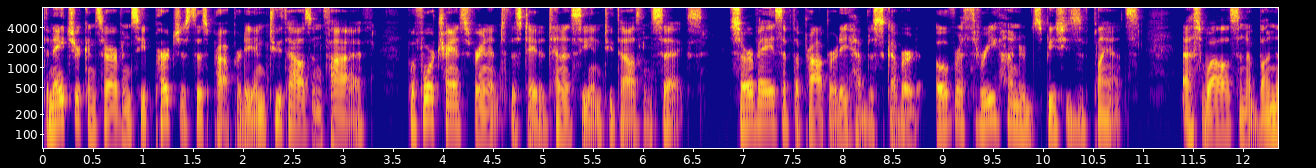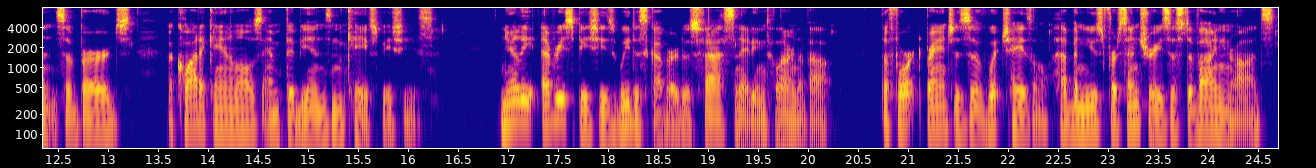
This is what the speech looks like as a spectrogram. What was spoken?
The Nature Conservancy purchased this property in 2005 before transferring it to the state of Tennessee in 2006. Surveys of the property have discovered over 300 species of plants, as well as an abundance of birds, aquatic animals, amphibians, and cave species. Nearly every species we discovered was fascinating to learn about. The forked branches of witch hazel have been used for centuries as divining rods,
